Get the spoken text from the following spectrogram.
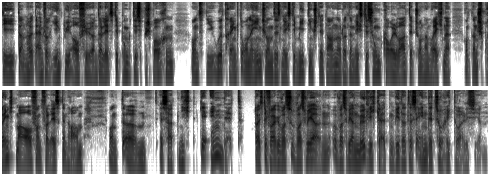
die dann halt einfach irgendwie aufhören. Der letzte Punkt ist besprochen und die Uhr drängt ohnehin schon, das nächste Meeting steht an oder der nächste Zoom-Call wartet schon am Rechner und dann springt man auf und verlässt den Raum. Und ähm, es hat nicht geendet. Da ist die Frage, was, was, wären, was wären Möglichkeiten, wieder das Ende zu ritualisieren?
